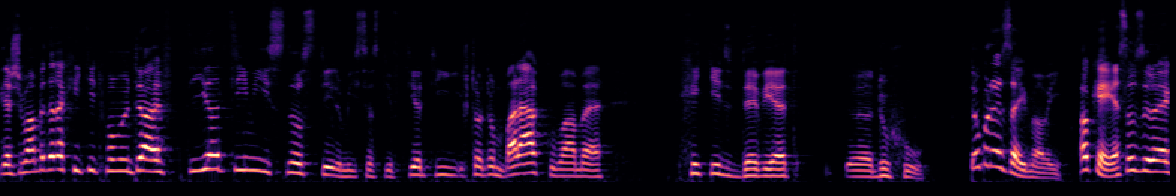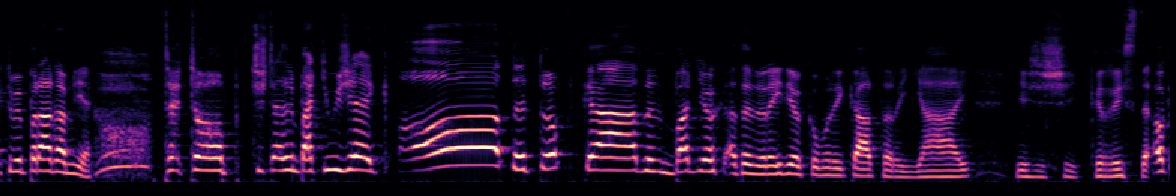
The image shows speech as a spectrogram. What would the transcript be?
takže máme teda chytit momentálně v této místnosti, no místnosti, v, týhletý, v tomto baráku máme chytit devět uh, duchů. To bude zajímavý. Ok, já jsem zvědavý, jak to vypadá na mě. Oh, to je top! Čiž to je ten baťužek! Oh, to je topka! Ten baťoch a ten radiokomunikátor, jaj. Ježiši Kriste. Ok,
